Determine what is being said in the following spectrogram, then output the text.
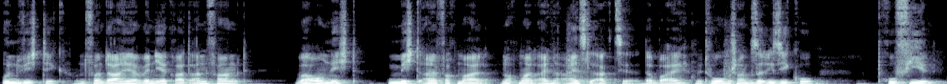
unwichtig. Und von daher, wenn ihr gerade anfangt, warum nicht mischt einfach mal nochmal eine Einzelaktie dabei mit hohem Chance-Risiko-Profil.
